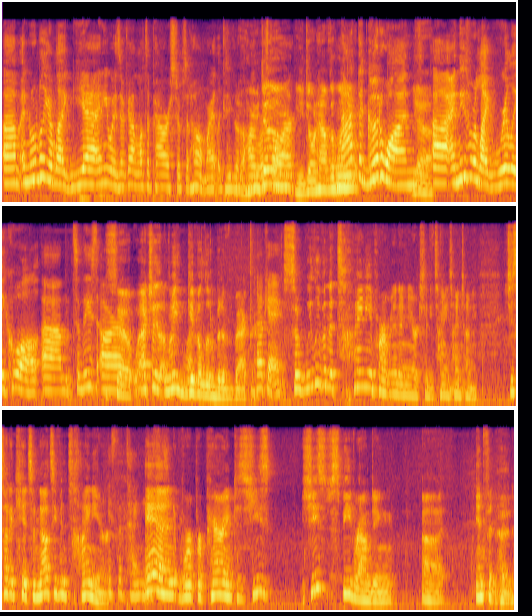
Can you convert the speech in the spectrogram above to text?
Um, and normally you're like, yeah. Anyways, I've got lots of power strips at home, right? Like if you go to the You hardware don't. store. You don't have the one. Not the good ones. Yeah. Uh, and these were like really cool. Um, so these are so actually, let me give a little bit of background. okay. So we live in a tiny apartment in New York City, tiny, tiny, tiny. Just had a kid, so now it's even tinier. It's the tiniest. and we're preparing because she's she's speed rounding uh, infanthood,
